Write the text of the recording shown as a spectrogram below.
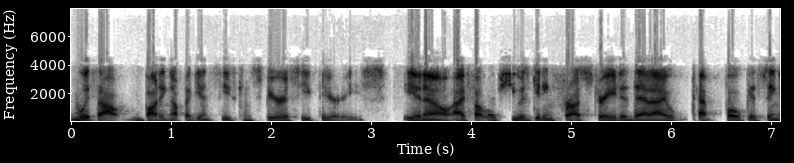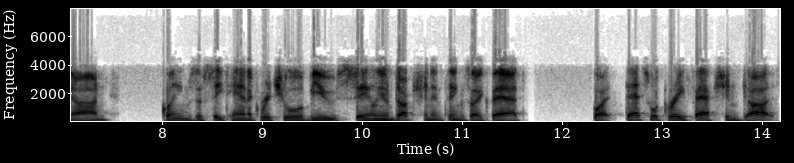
without butting up against these conspiracy theories. You know, I felt like she was getting frustrated that I kept focusing on claims of satanic ritual abuse, alien abduction, and things like that. But that's what Grey Faction does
